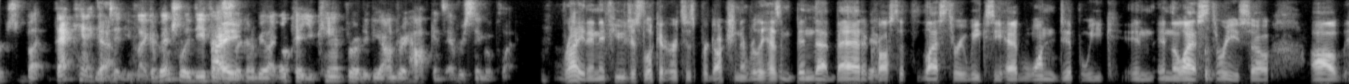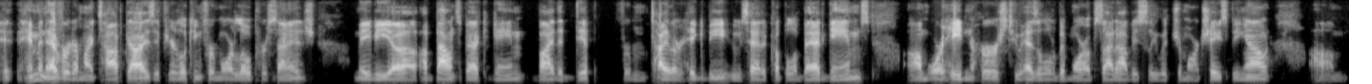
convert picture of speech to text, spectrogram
Ertz, but that can't continue. Yeah. Like eventually defenses I, are going to be like, okay, you can't throw to DeAndre Hopkins every single play. Right. And if you just look at Ertz's production, it really hasn't been that bad across yeah. the last three weeks. He had one dip week in in the last three. So uh, him and Everett are my top guys. If you're looking for more low percentage, maybe a, a bounce back game by the dip from Tyler Higbee, who's had a couple of bad games, um, or Hayden Hurst, who has a little bit more upside, obviously, with Ja'Marr Chase being out. Um,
